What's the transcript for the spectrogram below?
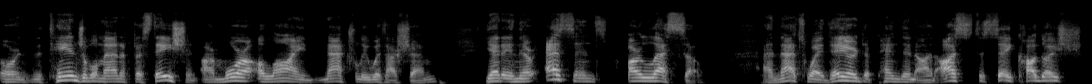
or in the tangible manifestation, are more aligned naturally with Hashem, yet in their essence are less so. And that's why they are dependent on us to say Kadosh,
